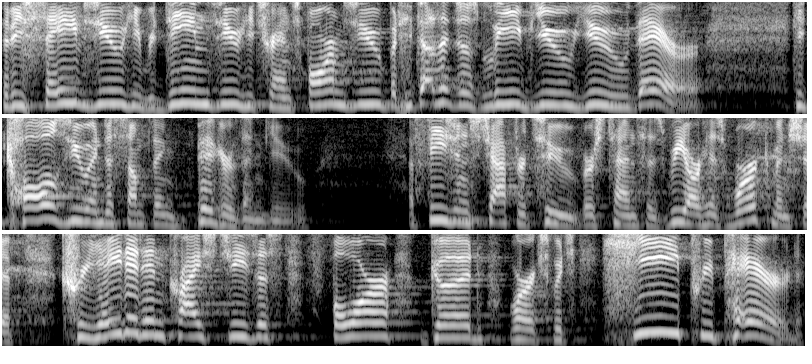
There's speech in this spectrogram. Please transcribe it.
that he saves you, he redeems you, he transforms you, but he doesn't just leave you, you there. He calls you into something bigger than you. Ephesians chapter 2, verse 10 says, We are his workmanship, created in Christ Jesus for good works, which he prepared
